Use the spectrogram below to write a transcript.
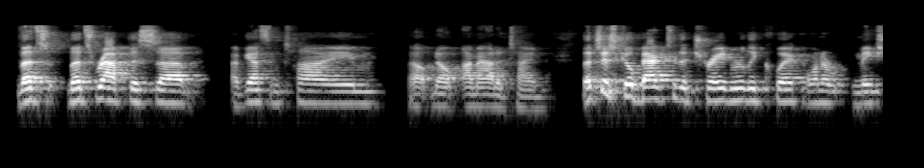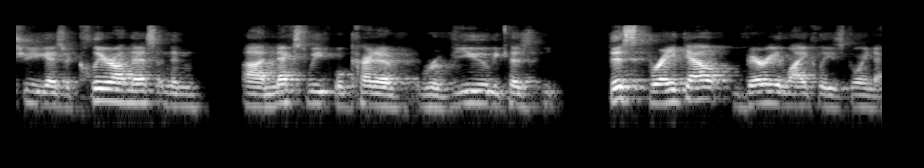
let's let's wrap this up. I've got some time. Oh no, I'm out of time. Let's just go back to the trade really quick. I want to make sure you guys are clear on this, and then uh, next week we'll kind of review because this breakout very likely is going to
